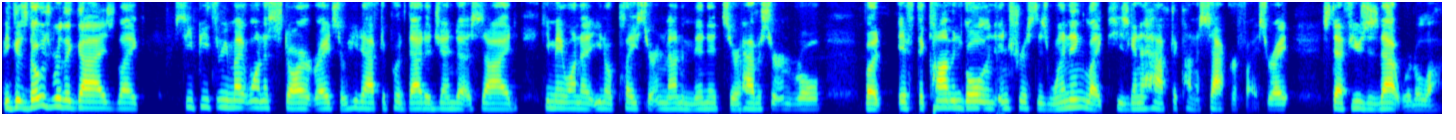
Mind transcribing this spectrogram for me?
Because those were the guys like CP3 might want to start, right? So he'd have to put that agenda aside. He may want to, you know, play a certain amount of minutes or have a certain role. But if the common goal and interest is winning, like he's going to have to kind of sacrifice, right? Steph uses that word a lot.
